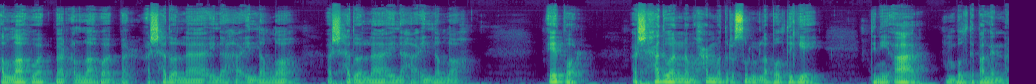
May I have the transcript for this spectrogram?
আল্লাহু আকবার আল্লাহু আকবার, আশহাদু আল্লাহ ইলাহা ইল্লাল্লাহ, আশহাদু আল্লাহ ইলাহা ইল্লাল্লাহ। এরপর আশহাদু আন্না মুহাম্মদ রসুল্লাহ বলতে গিয়ে তিনি আর বলতে পারলেন না।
